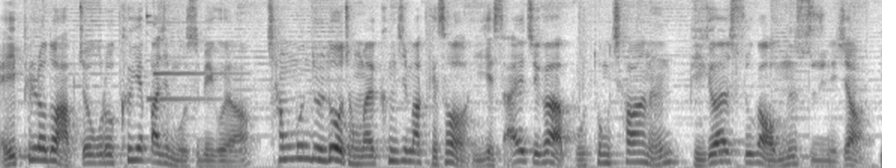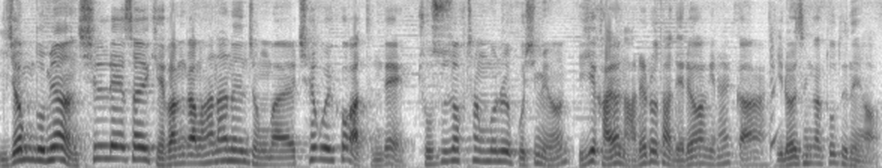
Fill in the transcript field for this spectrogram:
A필러도 앞쪽으로 크게 빠진 모습이고요. 창문들도 정말 큼지막해서 이게 사이즈가 보통 차와는 비교할 수가 없는 수준이죠. 이 정도면 실내에서의 개방감 하나는 정말 최고일 것 같은데 조수석 창문을 보시면 이게 과연 아래로 다 내려가긴 할까 이런 생각도 드네요.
